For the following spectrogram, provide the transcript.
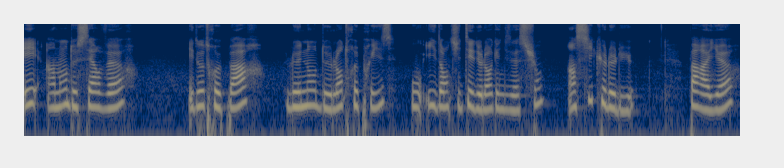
et un nom de serveur, et d'autre part le nom de l'entreprise ou identité de l'organisation, ainsi que le lieu. Par ailleurs,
